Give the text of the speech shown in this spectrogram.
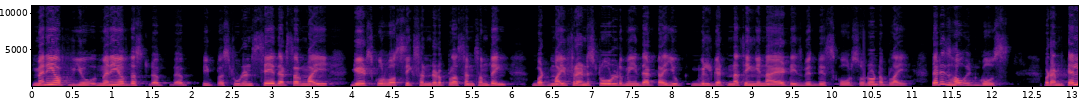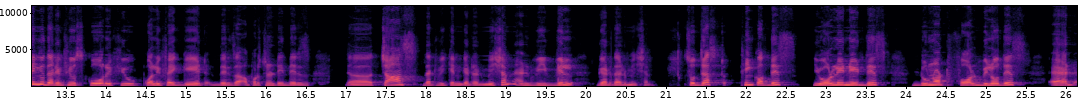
Many of you, many of the uh, uh, people, students say that, sir, my gate score was 600 plus and something, but my friends told me that uh, you will get nothing in IITs with this score, so don't apply. That is how it goes but i'm telling you that if you score if you qualify gate there is an opportunity there is a chance that we can get admission and we will get the admission. So just think of this. You only need this. Do not fall below this and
